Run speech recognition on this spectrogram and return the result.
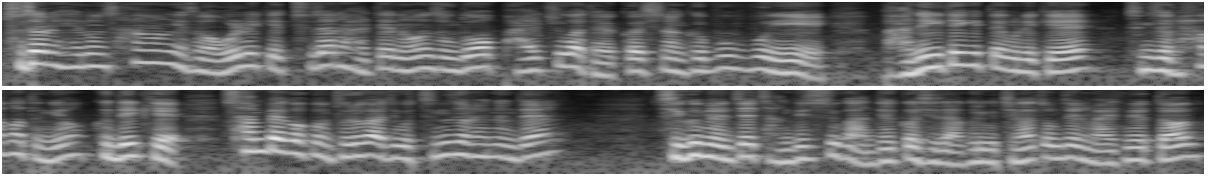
투자를 해놓은 상황에서 원래 이렇게 투자를 할 때는 어느 정도 발주가 될 것이란 그 부분이 반영이 되기 때문에 이렇게 증설을 하거든요. 근데 이렇게 300억 원 들어가지고 증설을 했는데 지금 현재 장비 수주가 안 될 것이다. 그리고 제가 좀 전에 말씀드렸던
